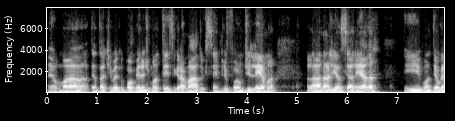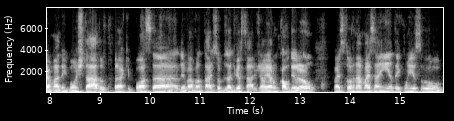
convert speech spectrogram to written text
é uma tentativa do Palmeiras de manter esse gramado que sempre foi um dilema lá na Aliança Arena e manter o gramado em bom estado para que possa levar vantagem sobre os adversários. Já era um caldeirão, vai se tornar mais ainda e com isso,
